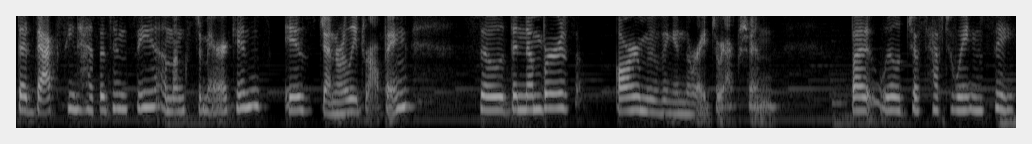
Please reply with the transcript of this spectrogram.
that vaccine hesitancy amongst Americans is generally dropping so the numbers are moving in the right direction, but we'll just have to wait and see.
